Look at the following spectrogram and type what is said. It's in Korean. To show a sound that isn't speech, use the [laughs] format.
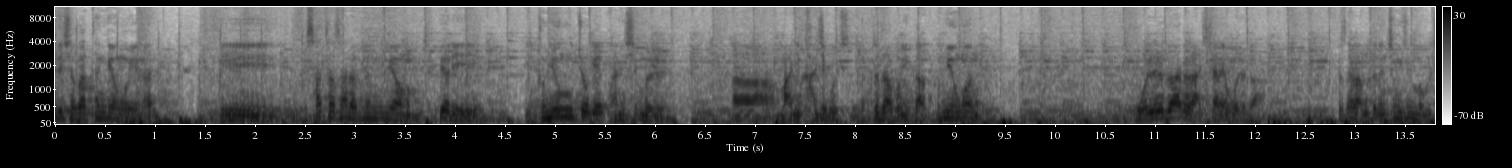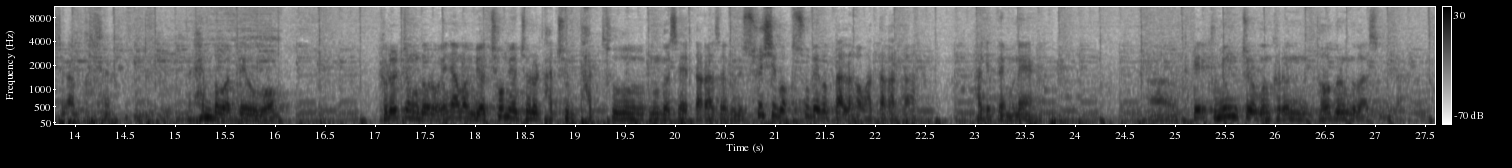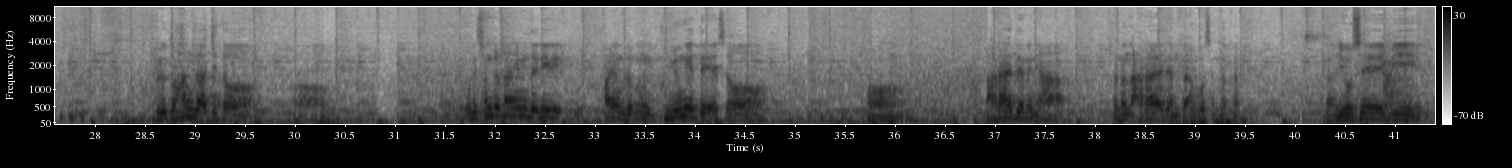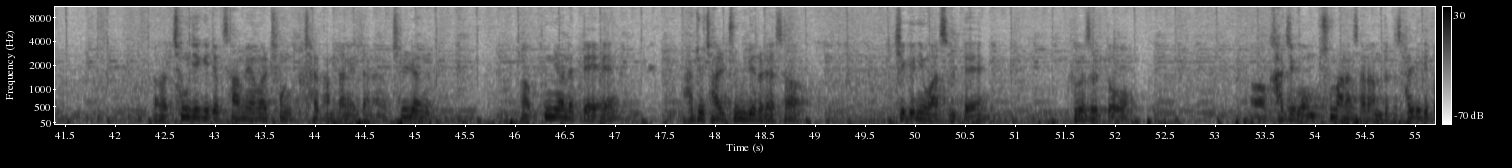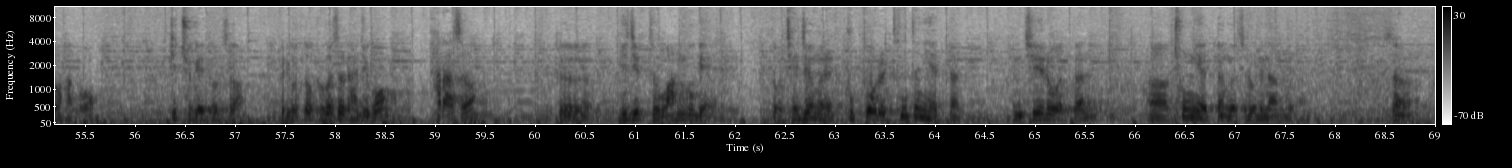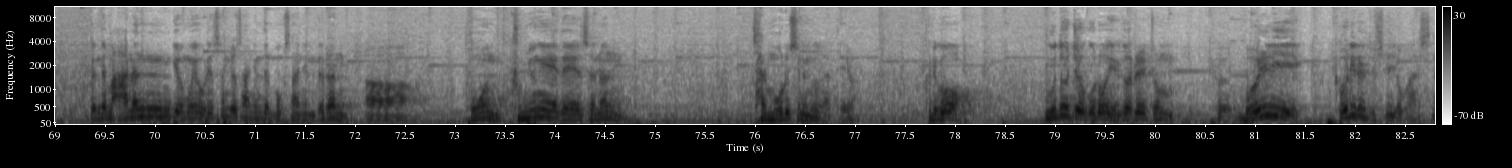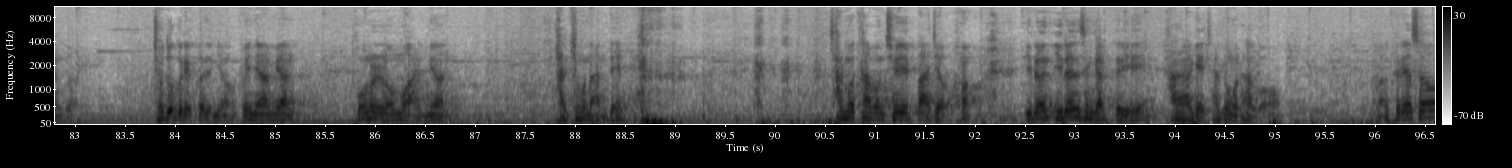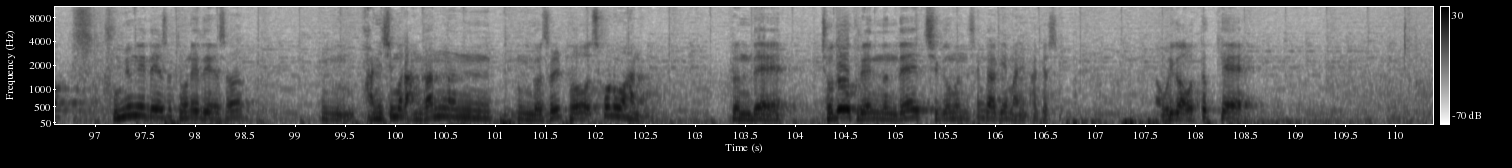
특별히 저 같은 경우에는 이 4차 산업혁명 특별히 이 금융 쪽에 관심을 아, 많이 가지고 있습니다. 그러다 보니까 금융은 월가를 아시잖아요, 월가. 그 사람들은 점심 먹을 시간도 없어요. [laughs] 햄버거 때우고 그럴 정도로 왜냐하면 몇 초 몇 초를 다투, 다투는 것에 따라서 그 수십억, 수백억 달러가 왔다 갔다 하기 때문에 어, 특별히 금융 쪽은 그런 더 그런 것 같습니다. 그리고 또 한 가지 더 어, 우리 선교사님들이 과연 그러면 금융에 대해서 어, 알아야 되느냐? 저는 알아야 된다고 생각합니다. 어, 요셉이 어, 청지기적 사명을 참 잘 감당했잖아요. 7년 어, 풍년의 때에 아주 잘 준비를 해서 기근이 왔을 때 그것을 또 어, 가지고 수많은 사람들을 살리기도 하고 비축해 두어서 그리고 또 그것을 가지고 팔아서 그 이집트 왕국의 또 재정을 국고를 튼튼히 했던 지혜로웠던 어, 총리였던 것을 우리는 압니다. 그래서 그런데 많은 경우에 우리 선교사님들 목사님들은 어, 돈 금융에 대해서는 잘 모르시는 것 같아요. 그리고 의도적으로 이거를 좀 그 멀리 거리를 두시려고 하시는 것 같아요. 저도 그랬거든요. 왜냐하면 돈을 너무 알면 밝히면 안 돼. [laughs] 잘못하면 죄에 빠져. [laughs] 이런, 이런 생각들이 강하게 작용을 하고. 어, 그래서 금융에 대해서 돈에 대해서 음, 관심을 안 갖는 것을 더 선호하는. 그런데 저도 그랬는데 지금은 생각이 많이 바뀌었습니다. 아, 우리가 어떻게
